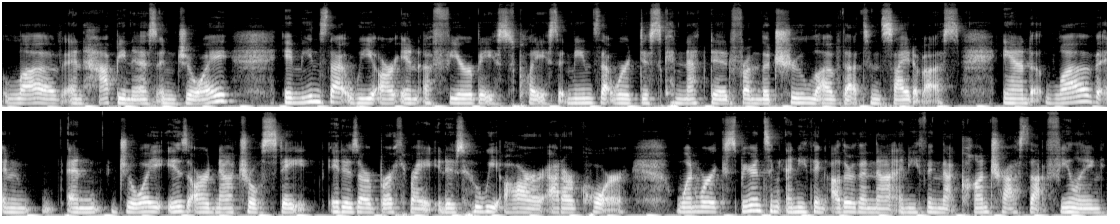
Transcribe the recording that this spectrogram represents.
love and happiness and joy, it means that we are in a fear based place. It means that we're disconnected from the true love that's inside of us. And love and, and joy is our natural state, it is our birthright it is who we are at our core. When we're experiencing anything other than that, anything that contrasts that feeling,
